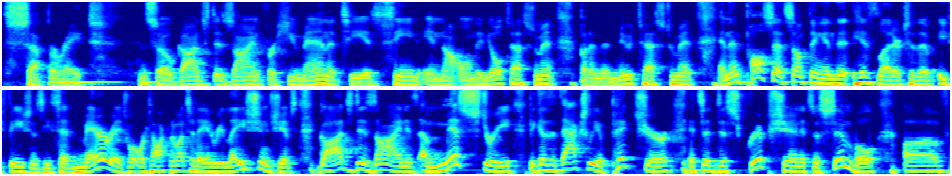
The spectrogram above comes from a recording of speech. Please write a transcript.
separate. And so God's design for humanity is seen in not only the Old Testament, but in the New Testament. And then Paul said something in the, his letter to the Ephesians. He said, marriage, what we're talking about today in relationships, God's design is a mystery because it's actually a picture, it's a description, it's a symbol of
